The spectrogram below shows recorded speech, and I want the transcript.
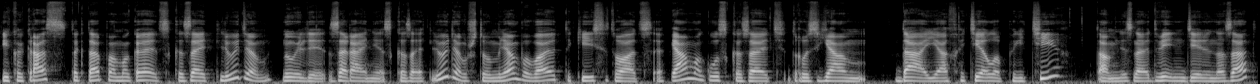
и как раз тогда помогает сказать людям, ну или заранее сказать людям, что у меня бывают такие ситуации. Я могу сказать друзьям, да, я хотела прийти, там, не знаю, две недели назад,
